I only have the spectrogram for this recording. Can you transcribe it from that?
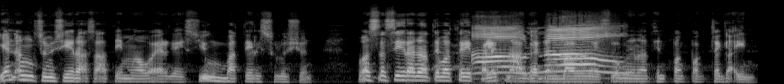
Yan ang sumisira sa ating mga wire guys, yung battery solution. Once nasira natin battery, palit na agad ang bago guys. Huwag na natin pang pagtsagain.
